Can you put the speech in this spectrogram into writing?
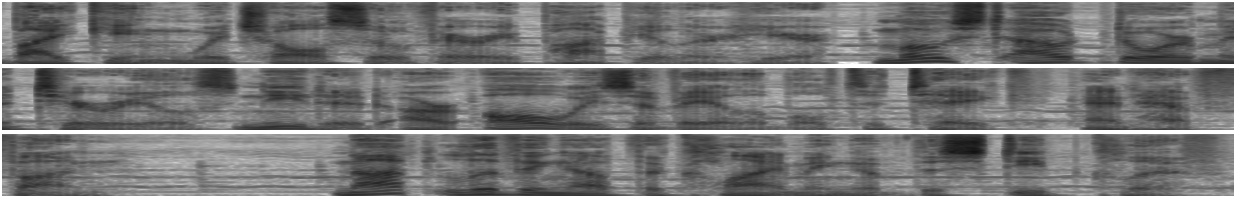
biking which also very popular here. Most outdoor materials needed are always available to take and have fun. Not living out the climbing of the steep cliff,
